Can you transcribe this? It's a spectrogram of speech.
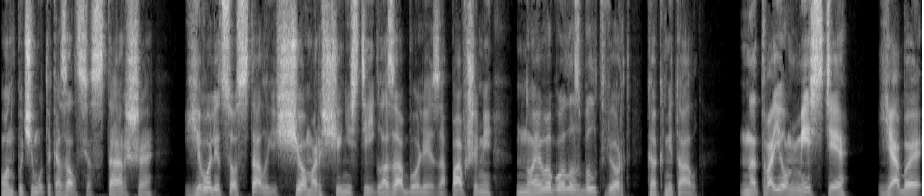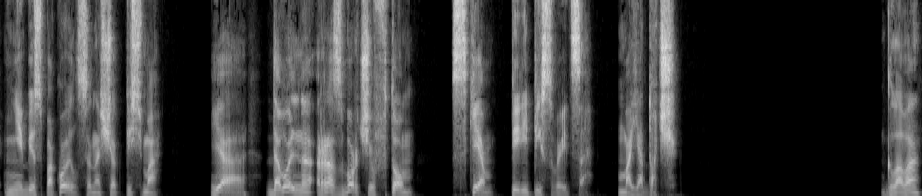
Он почему-то казался старше, его лицо стало еще морщинистей, глаза более запавшими, но его голос был тверд, как металл. «На твоем месте я бы не беспокоился насчет письма. Я довольно разборчив в том, с кем переписывается моя дочь». Глава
